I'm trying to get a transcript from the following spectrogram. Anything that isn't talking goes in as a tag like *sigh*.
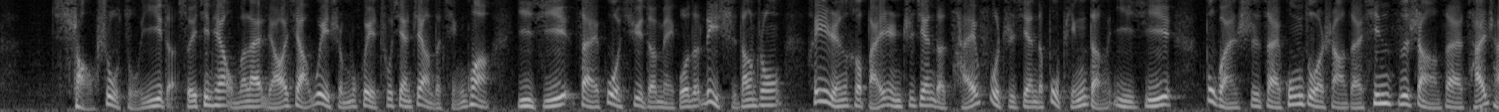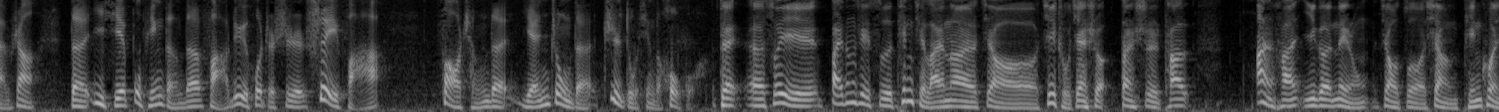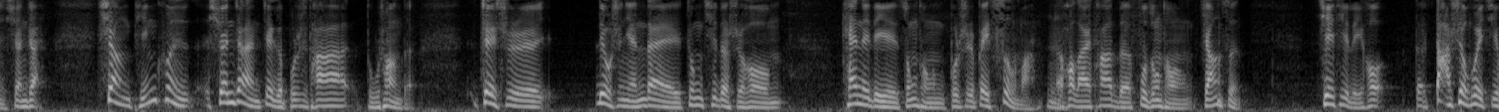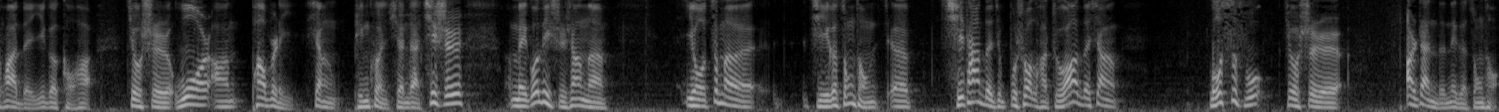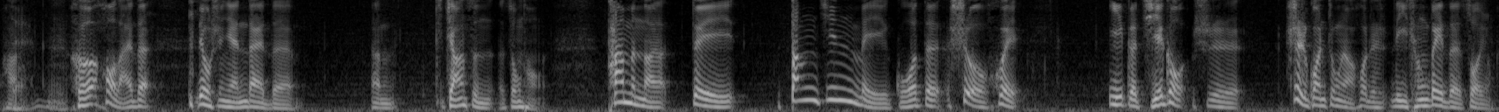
少数族裔的，所以今天我们来聊一下为什么会出现这样的情况，以及在过去的美国的历史当中，黑人和白人之间的财富之间的不平等，以及不管是在工作上、在薪资上、在财产上的一些不平等的法律或者是税法造成的严重的制度性的后果。对，呃，所以拜登这次听起来呢叫基础建设，但是他。暗含一个内容，叫做向贫困宣战。向贫困宣战，这个不是他独创的，这是六十年代中期的时候，Kennedy 总统不是被刺了嘛？后来他的副总统 Johnson 接替了以后的大社会计划的一个口号，就是 War on Poverty，向贫困宣战。其实美国历史上呢，有这么几个总统，呃，其他的就不说了哈，主要的像。罗斯福就是二战的那个总统哈，和后来的六十年代的嗯，Johnson 总统，他们呢对当今美国的社会一个结构是至关重要或者是里程碑的作用。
